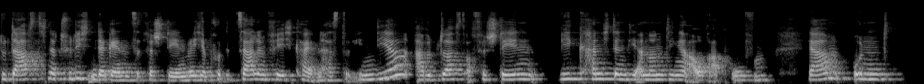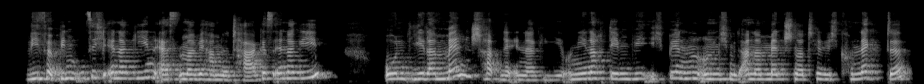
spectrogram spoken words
Du darfst dich natürlich in der Gänze verstehen, welche Potenziale und Fähigkeiten hast du in dir, aber du darfst auch verstehen, wie kann ich denn die anderen Dinge auch abrufen? Ja, und wie verbinden sich Energien? Erstmal, wir haben eine Tagesenergie und jeder Mensch hat eine Energie. Und je nachdem, wie ich bin und mich mit anderen Menschen natürlich connecte,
